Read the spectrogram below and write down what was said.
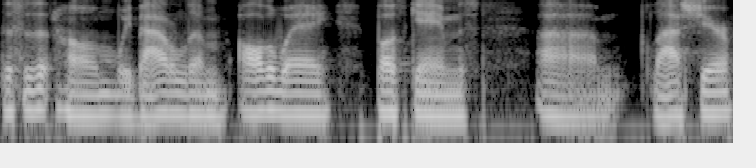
This is at home. We battled them all the way, both games um, last year,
